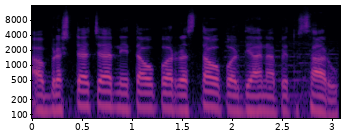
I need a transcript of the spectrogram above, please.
આ ભ્રષ્ટાચાર નેતાઓ પર રસ્તાઓ પર ધ્યાન આપે તો સારું.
